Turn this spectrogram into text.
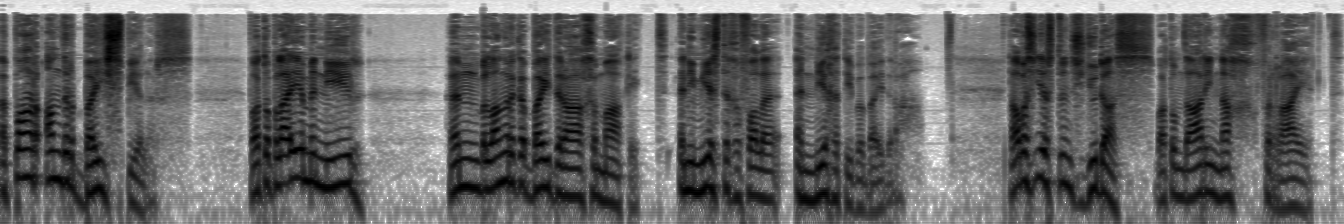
'n paar ander byspelers wat op hulle eie manier 'n belangrike bydrae gemaak het, in die meeste gevalle 'n negatiewe bydrae. Daar was eerstens Judas wat hom daardie nag verraai het.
